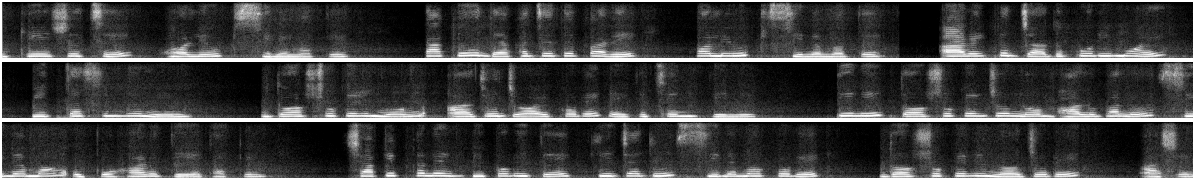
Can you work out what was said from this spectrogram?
উঠে এসেছে হলিউড সিনেমাতে। তাকেও দেখা যেতে পারে হলিউড সিনেমাতে। আরেক জাদুকরীময় বিদ্যা সিংহ মিম। দর্শকের মন আজও জয় করে রেখেছেন তিনি। তিনি দর্শকের জন্য ভালো ভালো সিনেমা উপহার দিয়ে থাকেন। শাকিব খানের বিপরীতে কি জাদু সিনেমা করে দর্শকের নজরে আসেন?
